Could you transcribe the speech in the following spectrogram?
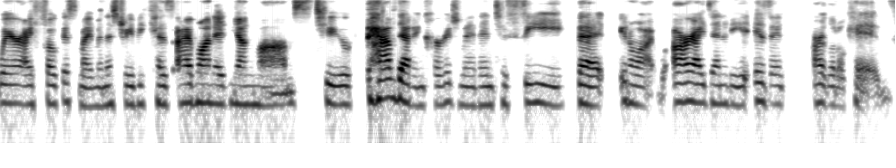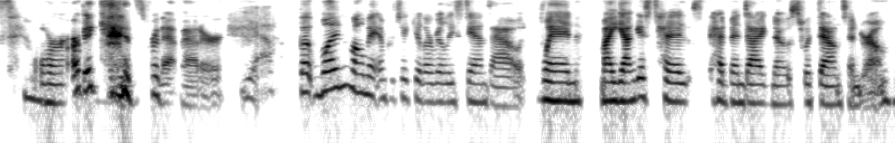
where i focused my ministry because i wanted young moms to have that encouragement and to see that you know our identity isn't our little kids Mm. or our big kids for that matter Yeah. but one moment in particular really stands out when my youngest has had been diagnosed with Down syndrome.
